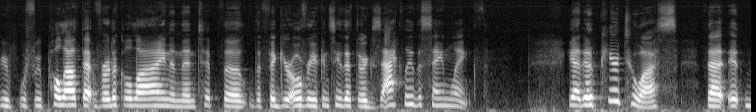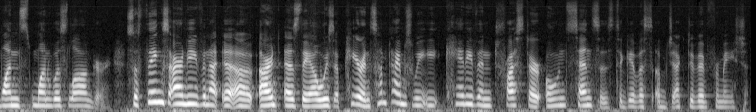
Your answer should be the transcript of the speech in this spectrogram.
If we pull out that vertical line and then tip the, the figure over, you can see that they're exactly the same length. Yet it appeared to us that it, one, one was longer. So things aren't even uh, uh, aren't as they always appear, and sometimes we can't even trust our own senses to give us objective information.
